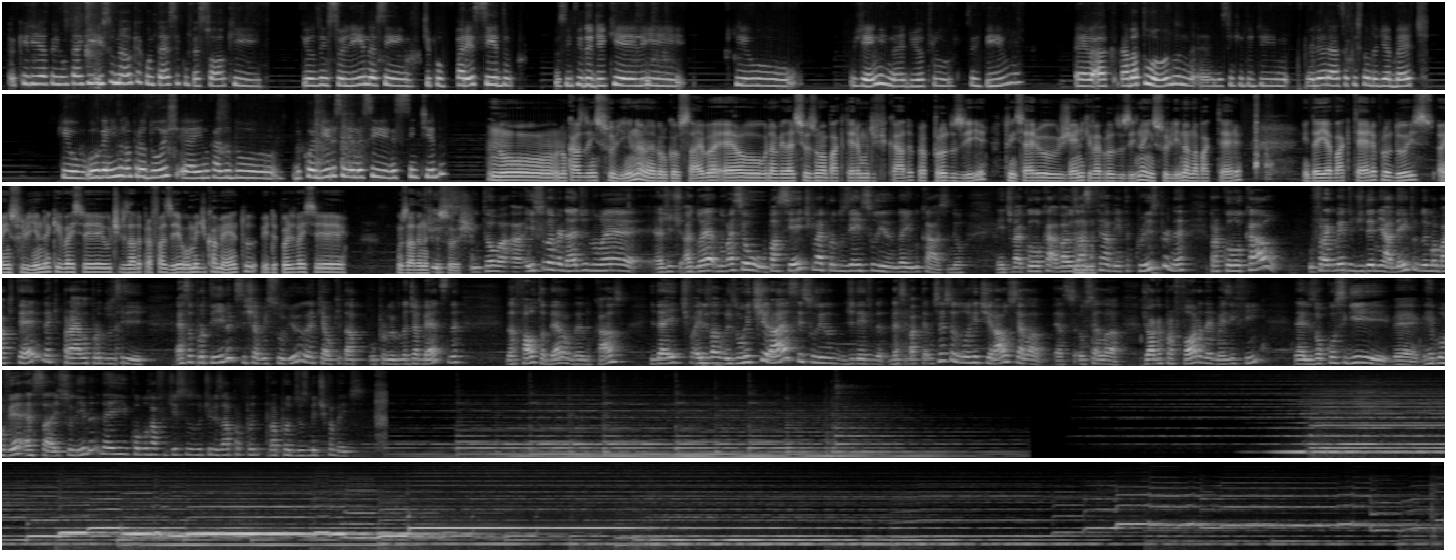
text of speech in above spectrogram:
Eu queria perguntar que isso não é o que acontece com o pessoal que, que usa insulina, assim, tipo, parecido. No sentido de que ele. que o, o gene, né, de outro ser vivo é, acaba atuando né, no sentido de melhorar essa questão da diabetes. Que o, organismo não produz, e aí no caso do, do colírio seria nesse, nesse sentido. No, no caso da insulina, né, pelo que eu saiba, é o, na verdade se usa uma bactéria modificada para produzir. Tu insere o gene que vai produzir né, insulina na bactéria. E daí a bactéria produz a insulina que vai ser utilizada para fazer o medicamento e depois vai ser usada nas Isso. pessoas. Então, a- a- isso na verdade não é. A gente, a- não, é não vai ser o, o paciente que vai produzir a insulina daí no caso, entendeu? A gente vai colocar, vai usar essa ferramenta CRISPR, né, para colocar o, fragmento de DNA dentro de uma bactéria, né, que para ela produzir essa proteína que se chama insulina, né, que é o que dá o problema da diabetes, né, da falta dela, né, no caso. E daí tipo, eles, vão, eles vão retirar essa insulina de dentro de- dessa bactéria. Não sei se eles vão retirar ou se ela, ou se ela joga para fora, né, mas enfim. né, eles vão conseguir é, remover essa insulina né, e, como o Rafa disse, eles vão utilizar para produzir os medicamentos.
